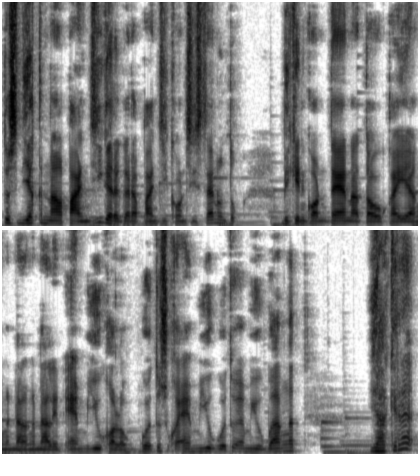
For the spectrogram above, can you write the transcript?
terus dia kenal Panji gara-gara Panji konsisten untuk bikin konten atau kayak ngenal-ngenalin MU kalau gue tuh suka MU, gue tuh MU banget. Ya akhirnya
